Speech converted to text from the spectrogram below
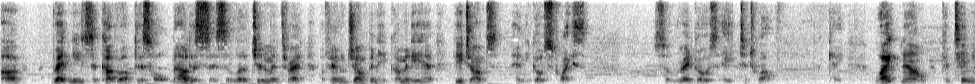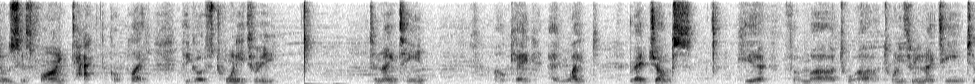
uh, red needs to cover up this hole. Now this is a legitimate threat of him jumping, he coming here, he jumps, and he goes twice. So red goes 8 to 12. Okay. White now continues his fine tactical play. He goes 23 to 19. Okay, and white, red jumps here from uh, tw uh, 23 to 19 to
